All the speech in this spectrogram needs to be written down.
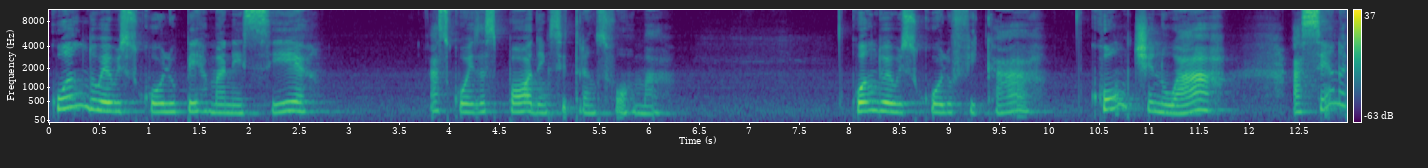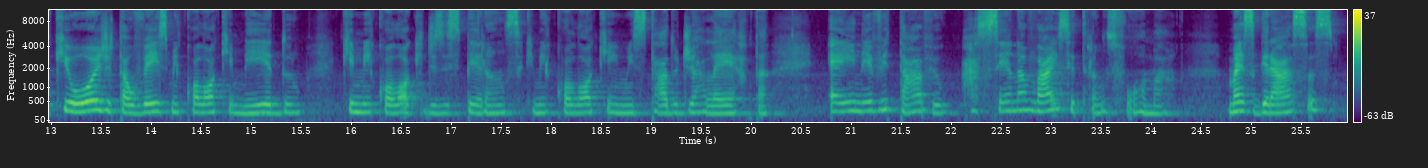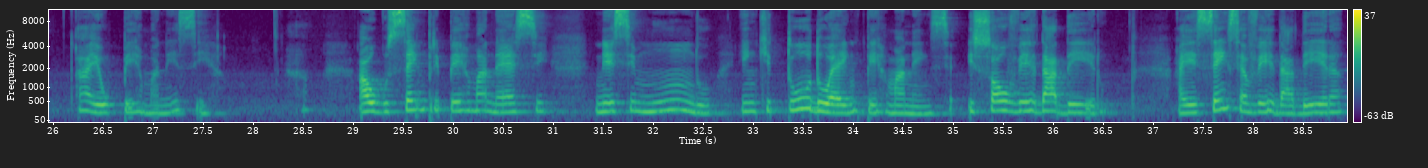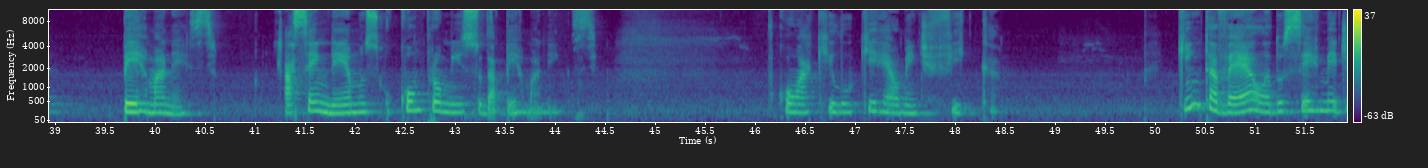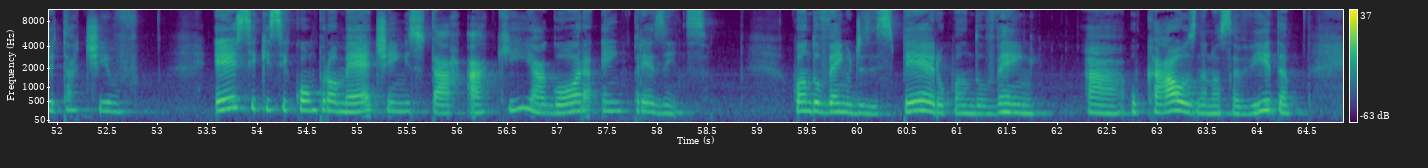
Quando eu escolho permanecer, as coisas podem se transformar. Quando eu escolho ficar, continuar, a cena que hoje talvez me coloque medo, que me coloque desesperança, que me coloque em um estado de alerta, é inevitável, a cena vai se transformar, mas graças a eu permanecer. Algo sempre permanece nesse mundo em que tudo é impermanência. E só o verdadeiro, a essência verdadeira, permanece. Acendemos o compromisso da permanência com aquilo que realmente fica quinta vela do ser meditativo. Esse que se compromete em estar aqui e agora em presença. Quando vem o desespero, quando vem a, o caos na nossa vida,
